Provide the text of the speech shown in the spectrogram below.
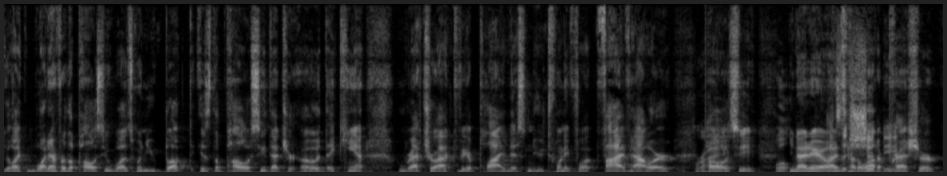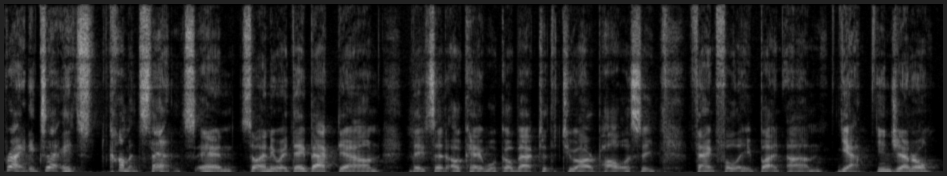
like whatever the policy was when you booked is the policy that you're owed. They can't retroactively apply this new 24 5 hour right. policy. Well, United Airlines had a lot of be. pressure. Right, exactly. It's common sense. And so anyway, they backed down. They said, "Okay, we'll go back to the 2 hour policy." Thankfully, but um, yeah, in general,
